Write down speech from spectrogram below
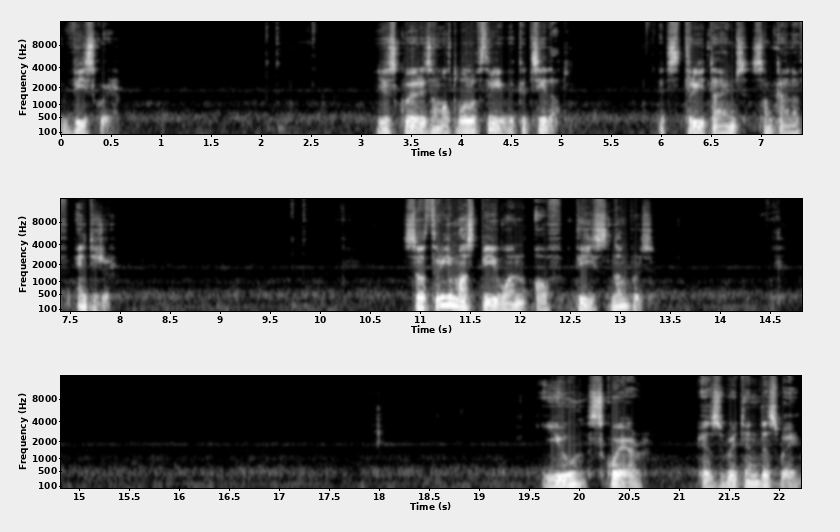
v square. u square is a multiple of 3, we could see that. It's 3 times some kind of integer. So 3 must be one of these numbers. U square is written this way,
